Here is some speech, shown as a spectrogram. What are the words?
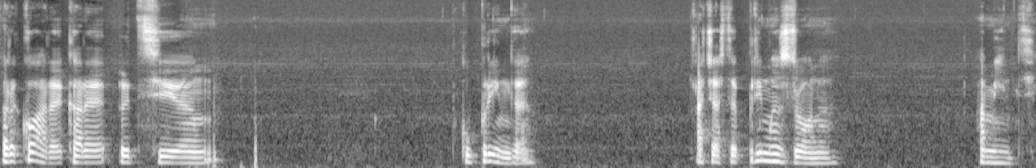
răcoare care îți um, cuprinde această primă zonă a minții.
